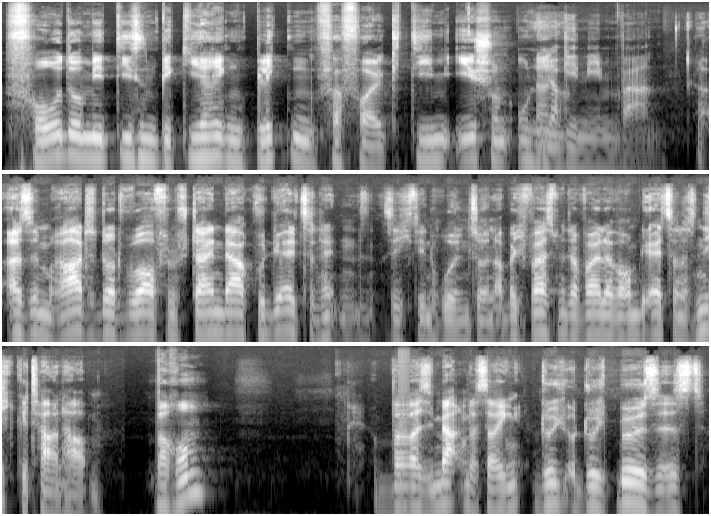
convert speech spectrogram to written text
Frodo mit diesen begierigen Blicken verfolgt, die ihm eh schon unangenehm waren. also im Rat dort, wo er auf dem Stein lag, wo die Eltern hätten sich den holen sollen. Aber ich weiß mittlerweile, warum die Eltern das nicht getan haben. Warum? Weil sie merken, dass der Ring durch und durch böse ist.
